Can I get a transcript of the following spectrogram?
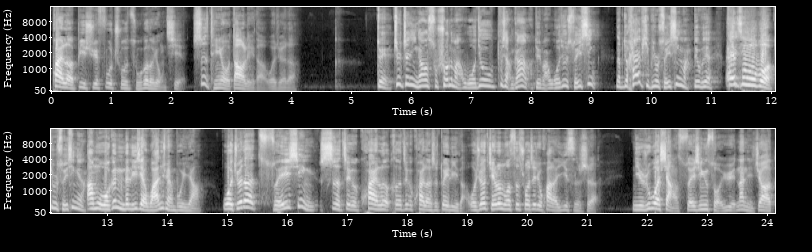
快乐必须付出足够的勇气，是挺有道理的。我觉得，对，就正是你刚刚说的嘛，我就不想干了，对吧？我就随性，那不就 happy 不就是随性嘛，对不对？哎，不不不，就是随性呀。阿木，我跟你的理解完全不一样。我觉得随性是这个快乐和这个快乐是对立的。我觉得杰伦罗斯说这句话的意思是。你如果想随心所欲，那你就要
